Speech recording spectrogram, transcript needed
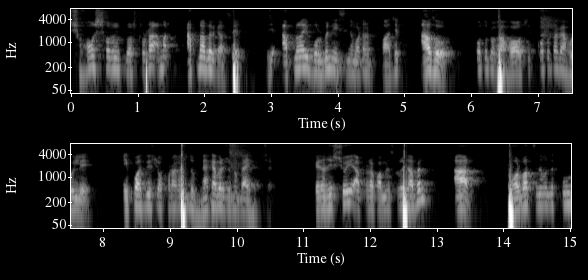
সহজ সরল প্রশ্নটা আমার আপনাদের কাছে যে আপনারাই বলবেন এই সিনেমাটার বাজেট আদৌ কত টাকা হওয়া উচিত, কত টাকা হইলে এই পঁয়ত্রিশ লক্ষ টাকা শুধু মেকআপের জন্য ব্যয় হচ্ছে? সেটা নিশ্চয়ই আপনারা কমেন্টস করে যাবেন। আর বরবাদ সিনেমা যে কোন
